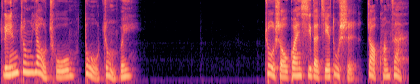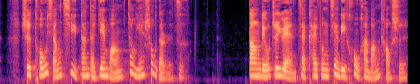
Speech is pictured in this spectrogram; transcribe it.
临终要除杜仲威。驻守关西的节度使赵匡赞是投降契丹的燕王赵延寿的儿子。当刘知远在开封建立后汉王朝时，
